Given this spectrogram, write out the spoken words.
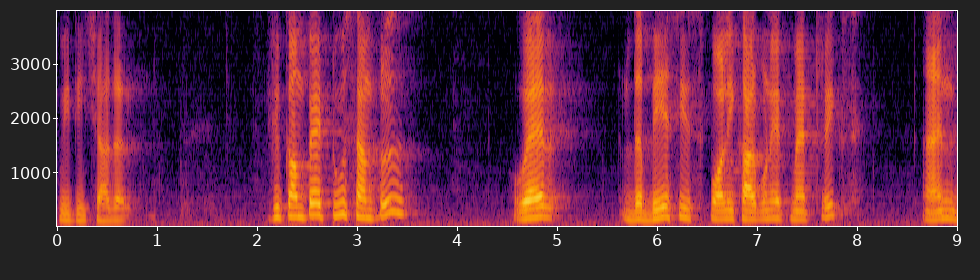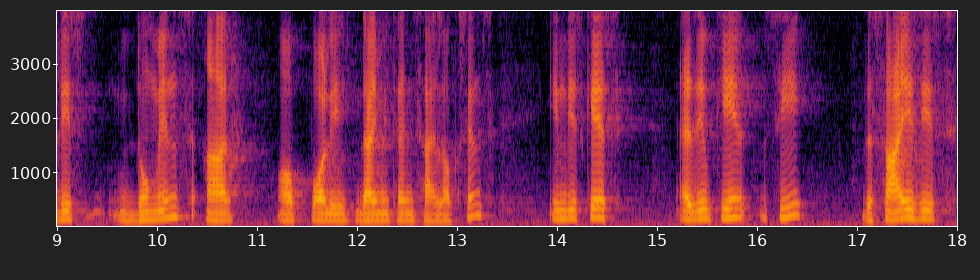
with each other. If you compare two sample where the base is polycarbonate matrix and these domains are of polydimethyl siloxanes. In this case as you can see the size is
